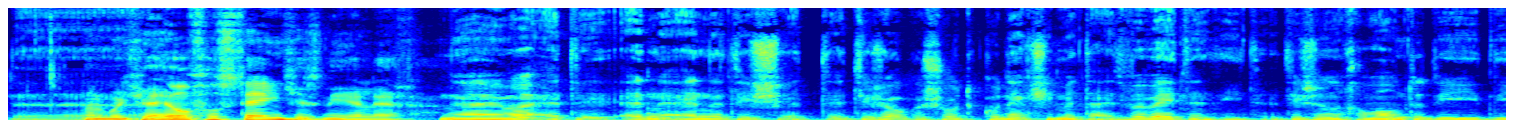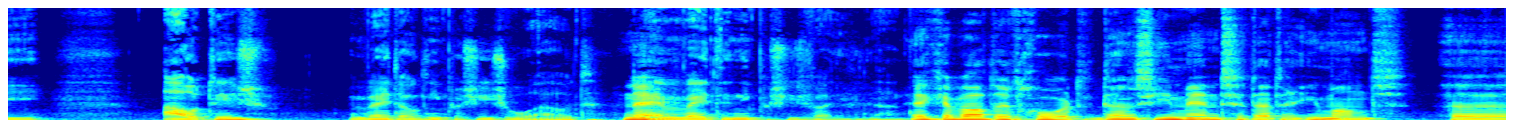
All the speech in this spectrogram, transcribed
de Maar dan moet je heel veel steentjes neerleggen. Nee, maar het, en, en het, is, het, het is ook een soort connectie met tijd. We weten het niet. Het is een gewoonte die, die oud is. We weten ook niet precies hoe oud. Nee. En we weten niet precies waar die vandaan komt. Ik heb altijd gehoord, dan zien mensen dat er iemand eh,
